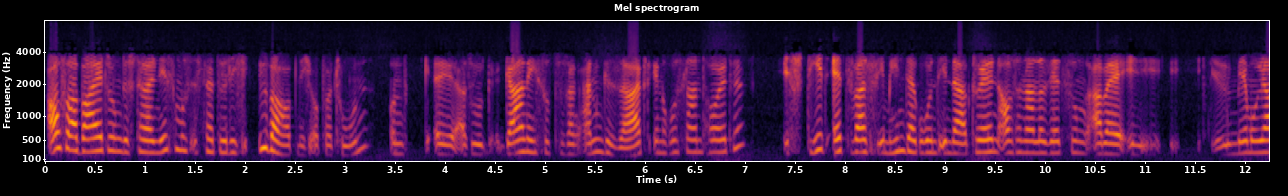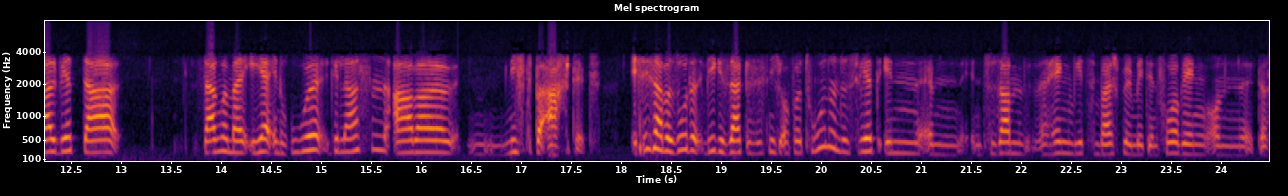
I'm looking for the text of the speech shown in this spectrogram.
Aufarbeitung des Stalinismus ist natürlich überhaupt nicht opportun und äh, also gar nicht sozusagen angesagt in Russland heute. Es steht etwas im Hintergrund in der aktuellen Auseinandersetzung, aber äh, äh Memorial wird da, sagen wir mal, eher in Ruhe gelassen, aber nicht beachtet. Es ist aber so, dass, wie gesagt, es ist nicht opportun und es wird in, in, in Zusammenhängen wie zum Beispiel mit den Vorgängen um das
